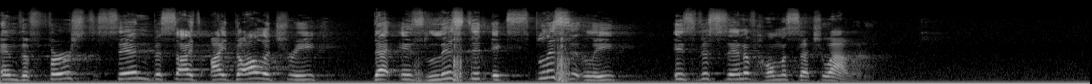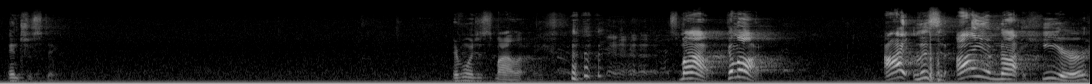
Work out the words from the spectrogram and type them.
and the first sin besides idolatry that is listed explicitly is the sin of homosexuality. Interesting. Everyone just smile at me. smile. Come on. I listen, I am not here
